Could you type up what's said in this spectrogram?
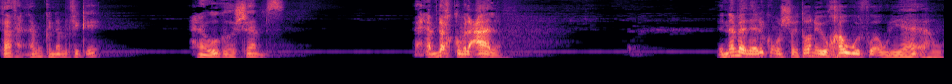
تعرف إحنا ممكن نعمل فيك إيه؟ إحنا وجه الشمس. إحنا بنحكم العالم. انما ذلكم الشيطان يخوف أولياءه.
